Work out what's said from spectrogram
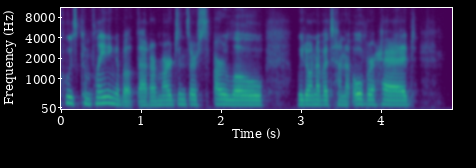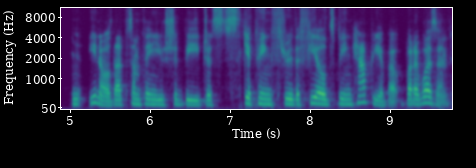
who's complaining about that? Our margins are, are low. We don't have a ton of overhead. You know, that's something you should be just skipping through the fields being happy about, but I wasn't.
